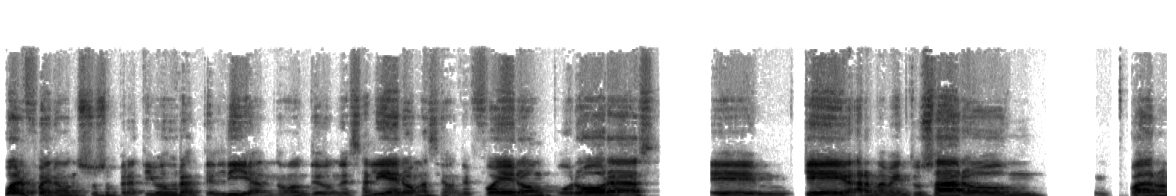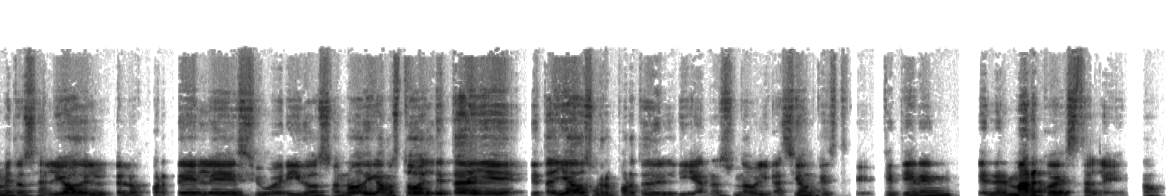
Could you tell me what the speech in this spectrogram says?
cuáles fueron sus operativos durante el día, ¿no? De dónde salieron, hacia dónde fueron, por horas, qué armamento usaron, cuál armamento salió de, los cuarteles, si hubo heridos o no, digamos, todo el detalle, detallado su reporte del día, ¿no? Es una obligación que, que, tienen en el marco de esta ley, ¿no?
